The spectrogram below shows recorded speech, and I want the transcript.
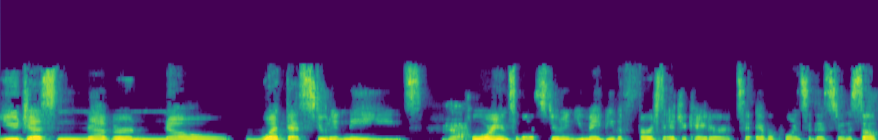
you just never know what that student needs. Yeah. Pour into that student. You may be the first educator to ever pour into that student. So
